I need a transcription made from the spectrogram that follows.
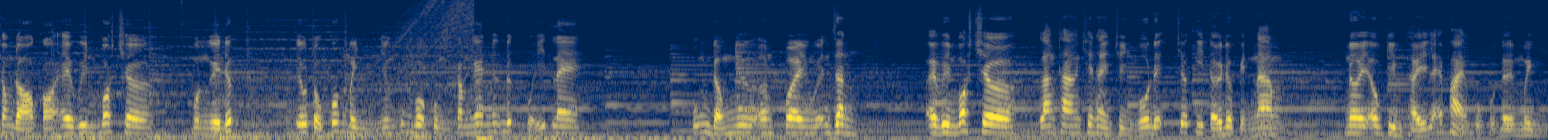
Trong đó có Erwin Boscher, một người Đức yêu tổ quốc mình nhưng cũng vô cùng căm ghét nước Đức của Hitler. Cũng giống như Ơn Phây, Nguyễn Dân, Erwin Boscher lang thang trên hành trình vô định trước khi tới được Việt Nam, nơi ông tìm thấy lẽ phải của cuộc đời mình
